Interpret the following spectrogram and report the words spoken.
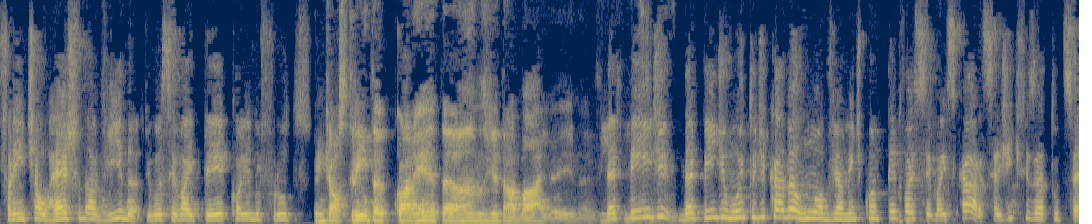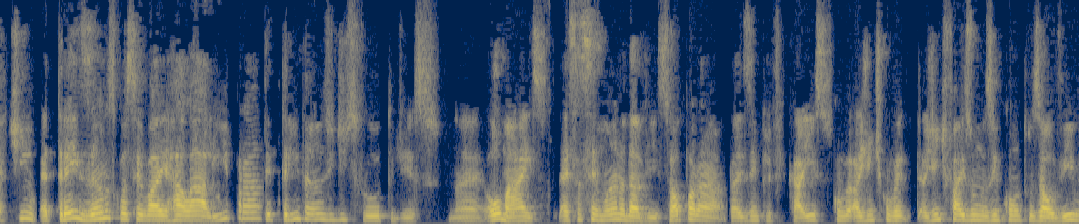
frente ao resto da vida que você vai ter colhendo frutos. Frente aos 30, 40 anos de trabalho aí, né? 20, depende, depende muito de cada um, obviamente, quanto tempo vai ser. Mas, cara, se a gente fizer tudo certinho, é três anos que você vai ralar ali para ter 30 anos de desfruto disso, né? Ou mais. Essa semana, Davi, só para exemplificar isso, a gente, a gente faz uns encontros ao vivo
